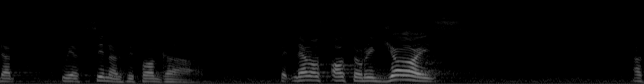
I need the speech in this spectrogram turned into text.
that we are sinners before God. But let us also rejoice as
